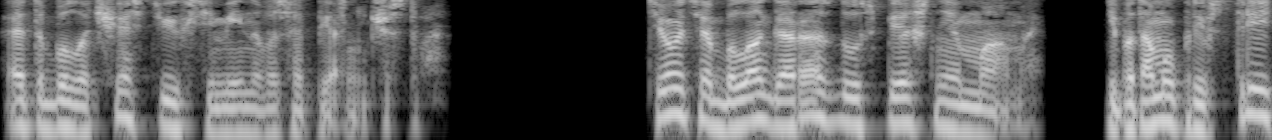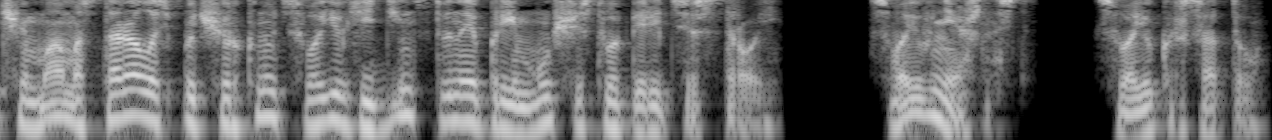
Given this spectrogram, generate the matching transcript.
это было частью их семейного соперничества. Тетя была гораздо успешнее мамы, и потому при встрече мама старалась подчеркнуть свое единственное преимущество перед сестрой – свою внешность, свою красоту.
